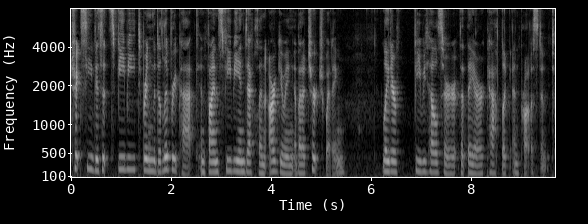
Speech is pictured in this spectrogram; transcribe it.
Trixie visits Phoebe to bring the delivery pack and finds Phoebe and Declan arguing about a church wedding. Later, Phoebe tells her that they are Catholic and Protestant.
